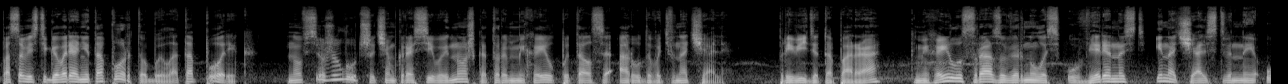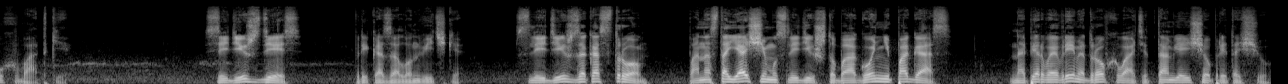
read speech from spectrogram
По совести говоря, не топор то был, а топорик. Но все же лучше, чем красивый нож, которым Михаил пытался орудовать вначале. При виде топора к Михаилу сразу вернулась уверенность и начальственные ухватки. «Сидишь здесь», — приказал он Вичке. «Следишь за костром. По-настоящему следишь, чтобы огонь не погас. На первое время дров хватит, там я еще притащу».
